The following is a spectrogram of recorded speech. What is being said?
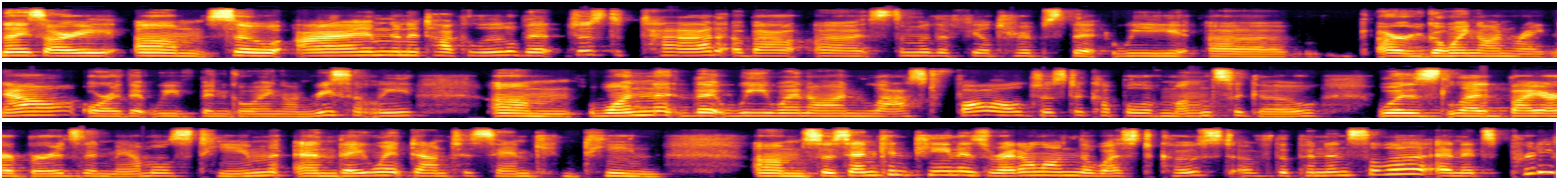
Nice, Ari. Um, so I'm going to talk a little bit, just a tad, about uh, some of the field trips that we uh, are going on right now, or that we've been going on recently. Um, one that we went on last fall, just a couple of months ago, was led by our birds and mammals team, and they went down to San Quintin. Um, so San Quintin is right along the west coast of the peninsula, and it's pretty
